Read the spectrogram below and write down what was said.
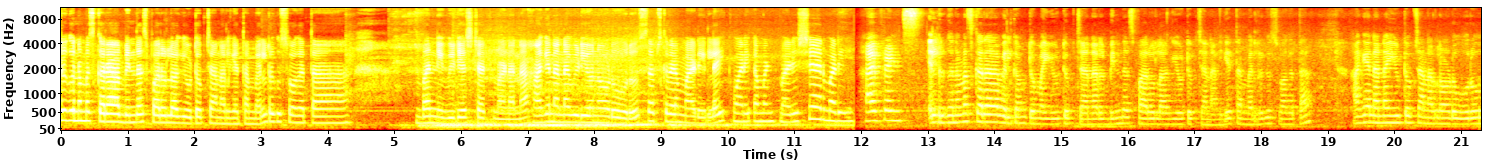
ಎಲ್ರಿಗೂ ನಮಸ್ಕಾರ. ಬಿಂದಾಸ್ ಪಾರುಲಾಗ್ ಯೂಟ್ಯೂಬ್ ಚಾನಲ್ಗೆ ತಮ್ಮೆಲ್ರಿಗೂ ಸ್ವಾಗತ. ಬನ್ನಿ ವಿಡಿಯೋ ಸ್ಟಾರ್ಟ್ ಮಾಡೋಣ. ಹಾಗೆ ನನ್ನ ವಿಡಿಯೋ ನೋಡುವವರು ಸಬ್ಸ್ಕ್ರೈಬ್ ಮಾಡಿ ಲೈಕ್ ಮಾಡಿ ಕಮೆಂಟ್ ಮಾಡಿ ಶೇರ್ ಮಾಡಿ. ಹಾಯ್ ಫ್ರೆಂಡ್ಸ್ ಎಲ್ರಿಗೂ ನಮಸ್ಕಾರ. Welcome to my YouTube channel Bindaas ಪಾರುಲಾಗ್ ಯೂಟ್ಯೂಬ್ ಚಾನಲ್ಗೆ ತಮ್ಮೆಲ್ರಿಗೂ ಸ್ವಾಗತ. ಹಾಗೆ ನನ್ನ ಯೂಟ್ಯೂಬ್ ಚಾನಲ್ ನೋಡುವರು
